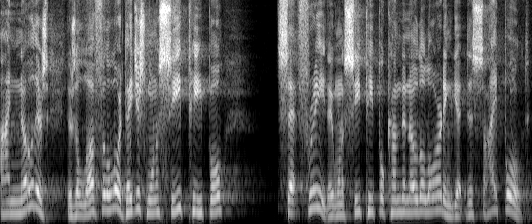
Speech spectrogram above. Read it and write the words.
I know there's, there's a love for the Lord. They just want to see people set free. They want to see people come to know the Lord and get discipled.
